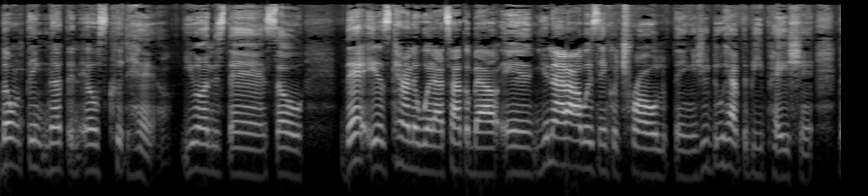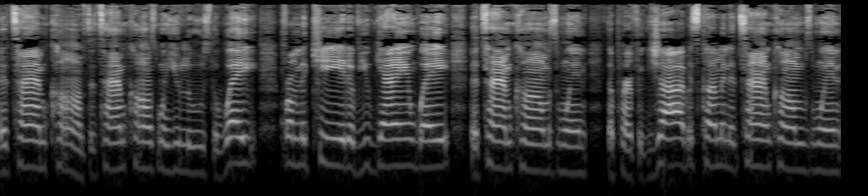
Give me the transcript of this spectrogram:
don't think nothing else could have. You understand? So that is kind of what I talk about. And you're not always in control of things. You do have to be patient. The time comes. The time comes when you lose the weight from the kid. If you gain weight, the time comes when the perfect job is coming. The time comes when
